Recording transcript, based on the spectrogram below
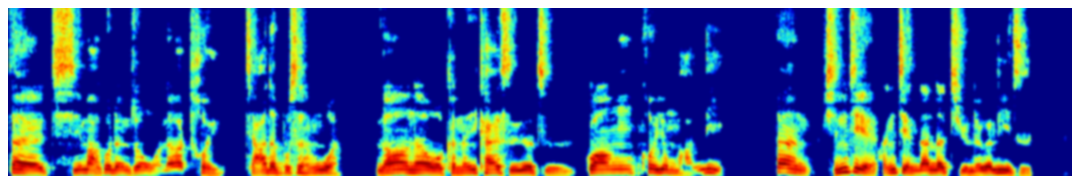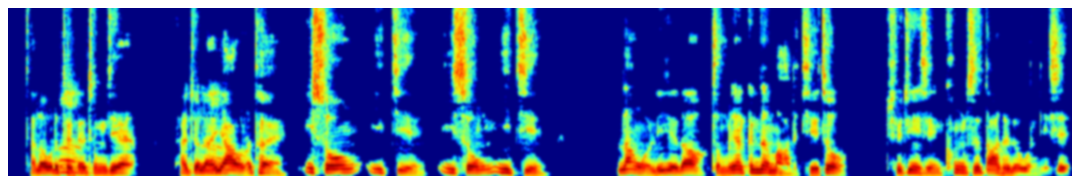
在骑马过程中，我那个腿夹的不是很稳。然后呢，我可能一开始就只光会用蛮力，但萍姐很简单的举了个例子，假如我的腿在中间，她就来压我的腿，一松一紧，一松一紧，让我理解到怎么样跟着马的节奏去进行控制大腿的稳定性，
